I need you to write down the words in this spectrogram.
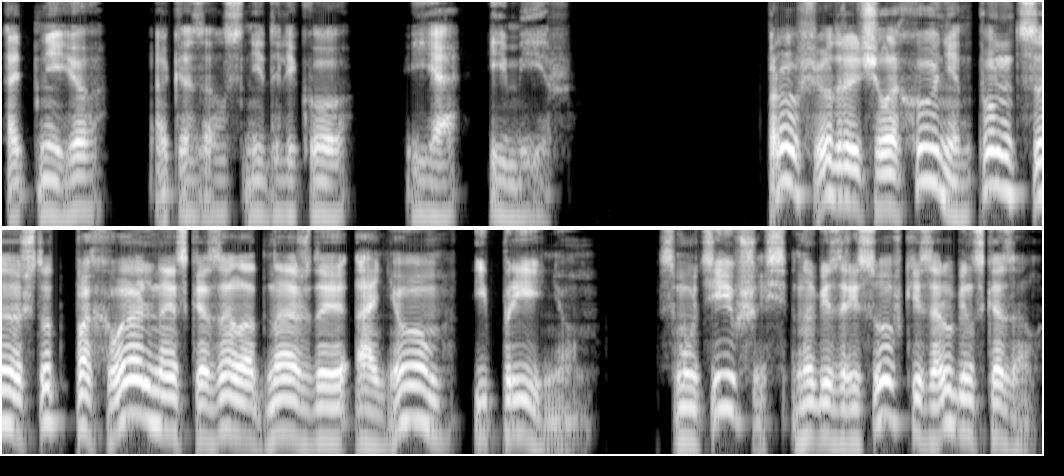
От нее оказался недалеко «я» и мир. Проф. Федорович Лохонин, помнится, что-то похвальное сказал однажды о нем и при нем. Смутившись, но без рисовки, Зарубин сказал,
